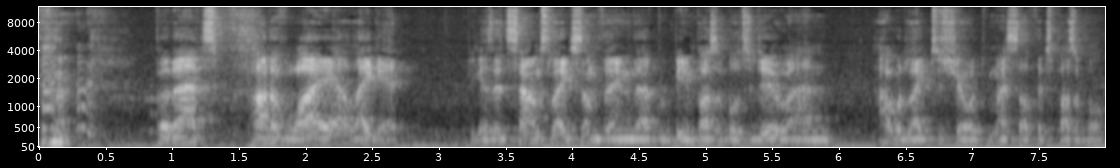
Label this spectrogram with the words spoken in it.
but that's part of why I like it because it sounds like something that would be impossible to do, and I would like to show to myself it's possible.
